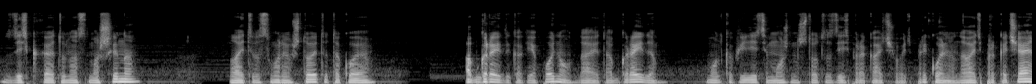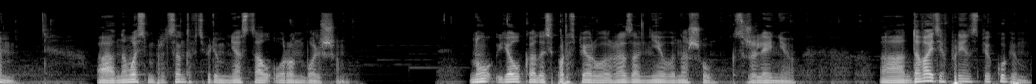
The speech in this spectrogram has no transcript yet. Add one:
Здесь какая-то у нас машина. Давайте посмотрим, что это такое. Апгрейды, как я понял. Да, это апгрейды. Вот, как видите, можно что-то здесь прокачивать. Прикольно. Давайте прокачаем. А, на 8% теперь у меня стал урон больше. Ну, елку до сих пор с первого раза не выношу, к сожалению. А, давайте, в принципе, купим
